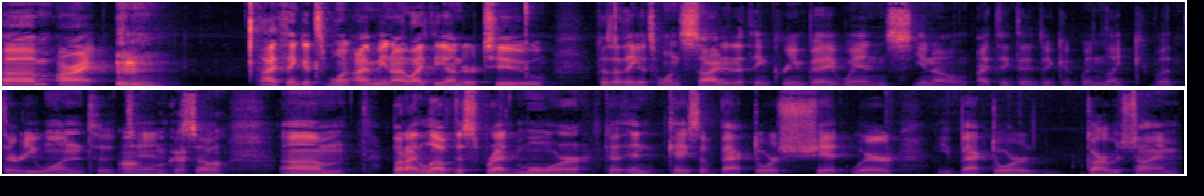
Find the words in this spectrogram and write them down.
Um, all right, I think it's one. I mean, I like the under two because I think it's one sided. I think Green Bay wins. You know, I think that they could win like what thirty-one to Oh, ten. okay, So, um, but I love the spread more in case of backdoor shit where you backdoor garbage time.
